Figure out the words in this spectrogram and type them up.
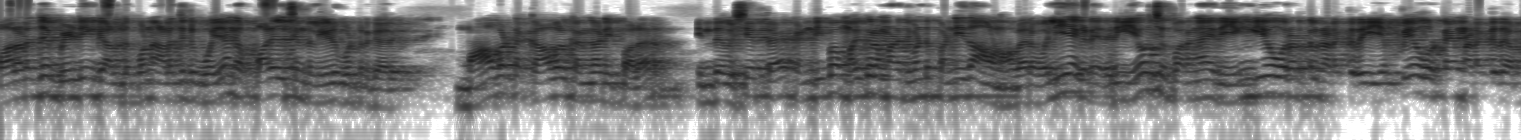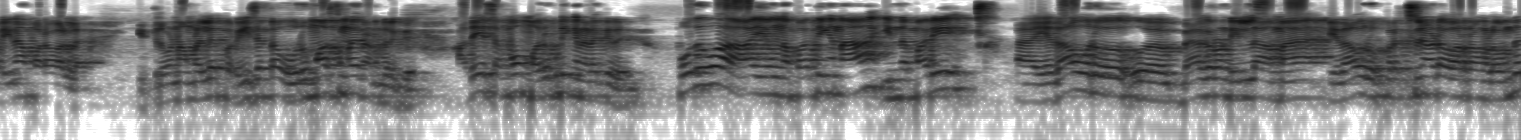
பாலடைஞ்ச பில்டிங் அந்த பொண்ணை அழைச்சிட்டு போய் அங்க பாலியல் சென்டரில் ஈடுபட்டிருக்காரு. மாவட்ட காவல் கண்காணிப்பாளர் இந்த விஷயத்த கண்டிப்பா மைக்ரோ மேனேஜ்மெண்ட் பண்ணி தான் ஆகணும். வேற வழியே கிடையாது. நீங்க யோசிச்சு பாருங்க இது எங்கேயோ ஒரு இடத்துல நடக்குது எப்பயோ ஒரு டைம் நடக்குது அப்படின்னா பரவாயில்ல. திருவண்ணாமலையில இப்ப ரீசெண்டா ஒரு மாசம் நடந்திருக்கு. அதே சம்பவம் மறுபடியும் நடக்குது. பொதுவா இவங்க பாத்தீங்கன்னா இந்த மாதிரி ஏதாவது ஒரு பேக்ரவுண்ட் இல்லாம ஏதாவது ஒரு பிரச்சனையோட வர்றவங்களை வந்து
